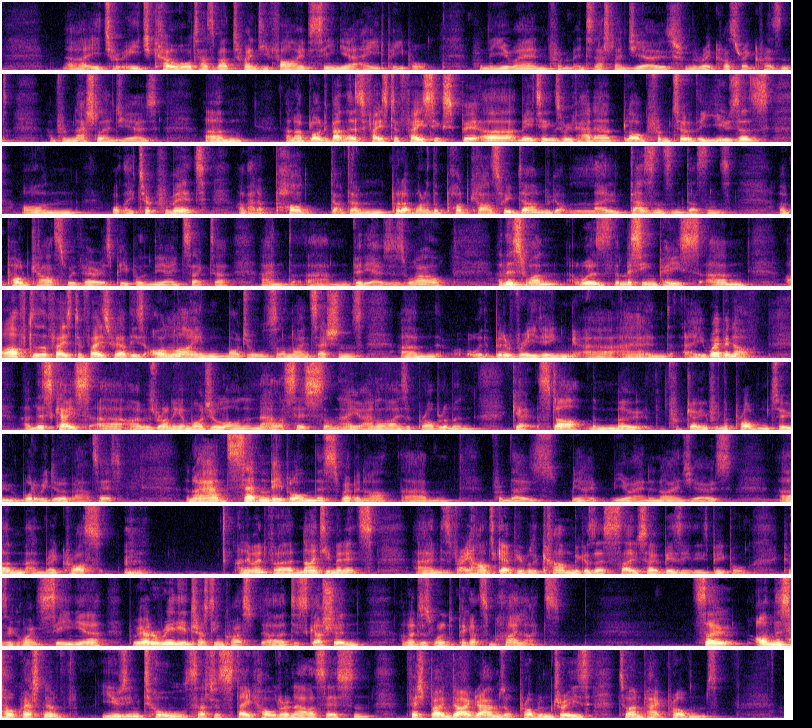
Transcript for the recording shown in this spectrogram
uh, each each cohort has about 25 senior aid people from the UN, from international NGOs, from the Red Cross, Red Crescent, and from national NGOs. Um, and I blogged about those face-to-face uh, meetings. We've had a blog from two of the users on what they took from it. I've had a pod. I've done put up one of the podcasts we've done. We've got loads, dozens and dozens of podcasts with various people in the aid sector and um, videos as well. And this one was the missing piece. Um, after the face to face, we had these online modules, online sessions um, with a bit of reading uh, and a webinar. In this case, uh, I was running a module on analysis, on how you analyze a problem and get start the mo- getting from the problem to what do we do about it. And I had seven people on this webinar um, from those, you know, UN and INGOs um, and Red Cross. and it went for 90 minutes and it's very hard to get people to come because they're so so busy these people because they're quite senior. But we had a really interesting quest, uh, discussion and i just wanted to pick out some highlights. So on this whole question of using tools such as stakeholder analysis and fishbone diagrams or problem trees to unpack problems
